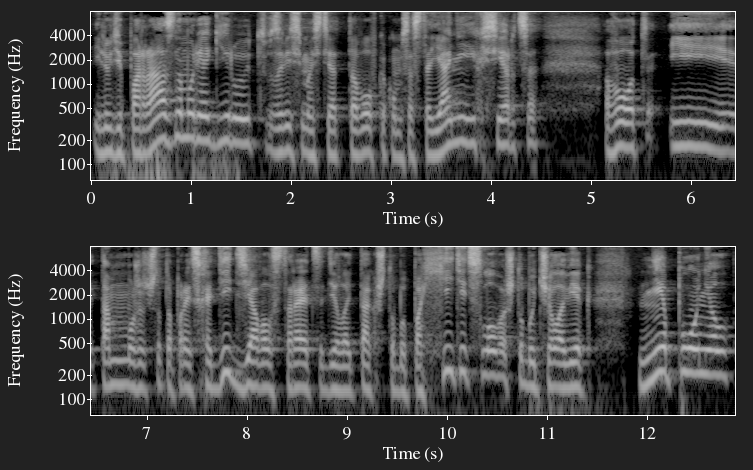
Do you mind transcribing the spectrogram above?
и люди по-разному реагируют в зависимости от того, в каком состоянии их сердце. Вот, и там может что-то происходить, дьявол старается делать так, чтобы похитить слово, чтобы человек не понял,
